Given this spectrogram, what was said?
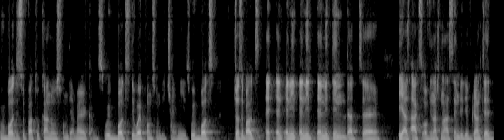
We've bought the Super Tucanos from the Americans. We've bought the weapons from the Chinese. We've bought just about any, any, anything that uh, he has asked of the National Assembly, they've granted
